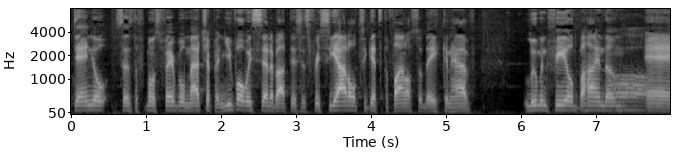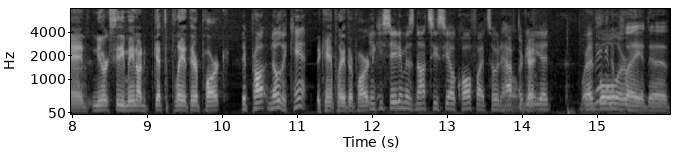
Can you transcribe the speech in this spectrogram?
Daniel says the most favorable matchup, and you've always said about this is for Seattle to get to the final, so they can have Lumen Field behind them, oh, and yeah. New York City may not get to play at their park. They pro- no, they can't. They can't play at their park. Yankee Stadium is not CCL qualified, so it'd have oh. to okay. be at Red Bull or play the.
